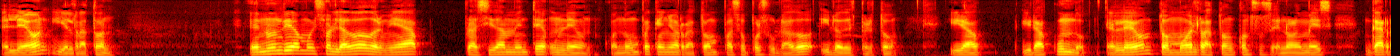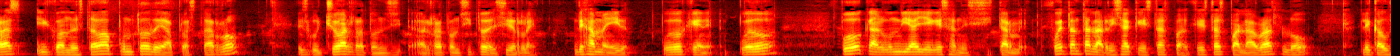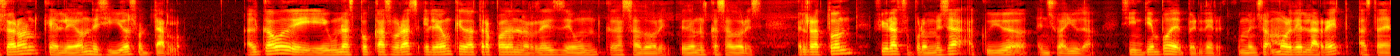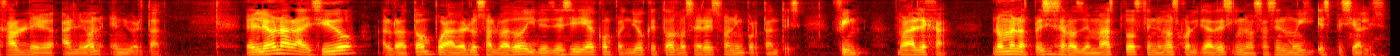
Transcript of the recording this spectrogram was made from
El león y el ratón. En un día muy soleado dormía plácidamente un león, cuando un pequeño ratón pasó por su lado y lo despertó. iracundo. El león tomó el ratón con sus enormes garras y cuando estaba a punto de aplastarlo, escuchó al, al ratoncito decirle Déjame ir, puedo que puedo puedo que algún día llegues a necesitarme. Fue tanta la risa que estas, que estas palabras lo le causaron que el león decidió soltarlo. Al cabo de unas pocas horas, el león quedó atrapado en las redes de, un cazador, de unos cazadores. El ratón, fiel a su promesa, acudió en su ayuda. Sin tiempo de perder, comenzó a morder la red hasta dejar al león en libertad. El león agradecido al ratón por haberlo salvado y desde ese día comprendió que todos los seres son importantes. Fin. Moraleja. No menosprecies a los demás, todos tenemos cualidades y nos hacen muy especiales.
